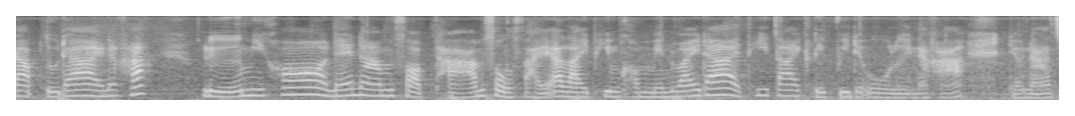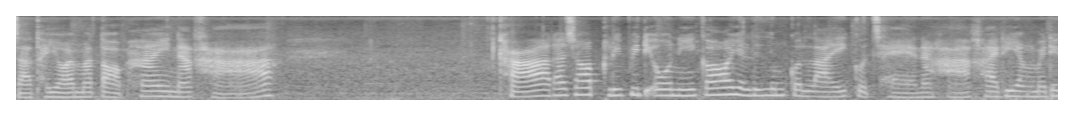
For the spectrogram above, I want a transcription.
กลับดูได้นะคะ หรือมีข้อแนะนำสอบถามสงสัยอะไรพิมพ์คอมเมนต์ไว้ได้ที่ใต้คลิปวิดีโอเลยนะคะ เดี๋ยวนาจะทยอยมาตอบให้นะคะ ค่ะ ถ้าชอบคลิปวิดีโอนี้ก็อย่าลืมกดไลค์ กดแชร์นะคะ ใครที่ยังไม่ได้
